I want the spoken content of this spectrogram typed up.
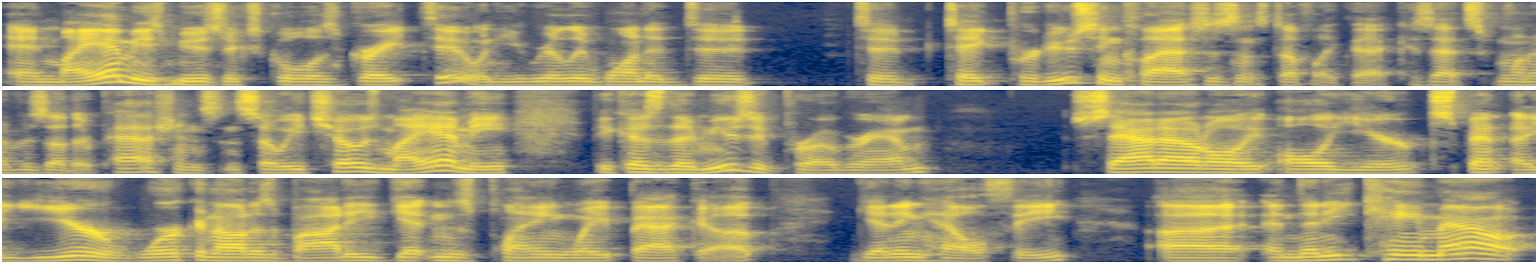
And Miami's music school is great too. And he really wanted to to take producing classes and stuff like that because that's one of his other passions. And so he chose Miami because their music program. Sat out all, all year, spent a year working on his body, getting his playing weight back up, getting healthy. Uh, and then he came out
